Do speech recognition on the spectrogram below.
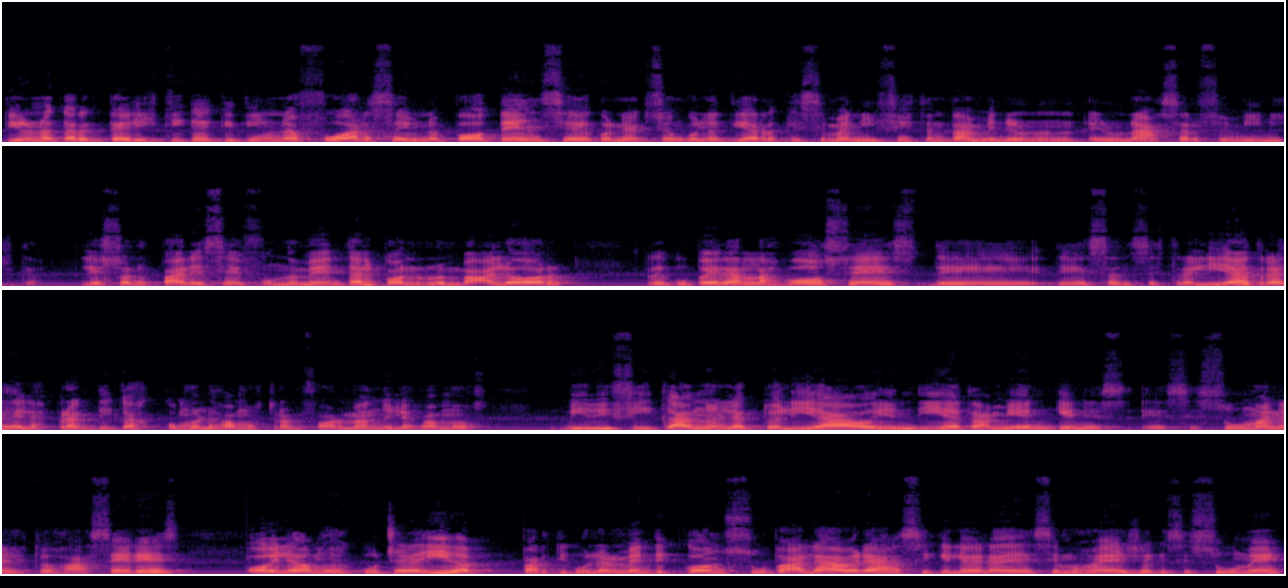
tiene una característica y que tiene una fuerza y una potencia de conexión con la tierra que se manifiestan también en un, en un hacer feminista. Eso nos parece fundamental, ponerlo en valor, recuperar las voces de, de esa ancestralidad a través de las prácticas, cómo las vamos transformando y las vamos vivificando en la actualidad, hoy en día también quienes eh, se suman a estos haceres. Hoy le vamos a escuchar a Iva, particularmente con su palabra, así que le agradecemos a ella que se sume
